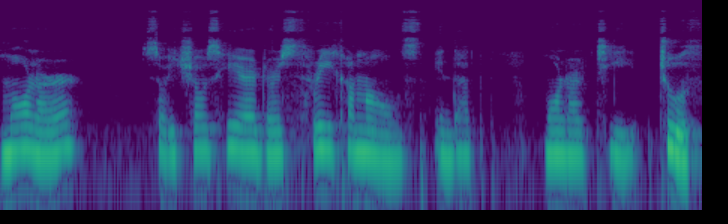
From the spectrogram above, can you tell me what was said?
molar. So it shows here there's three canals in that molar tooth.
